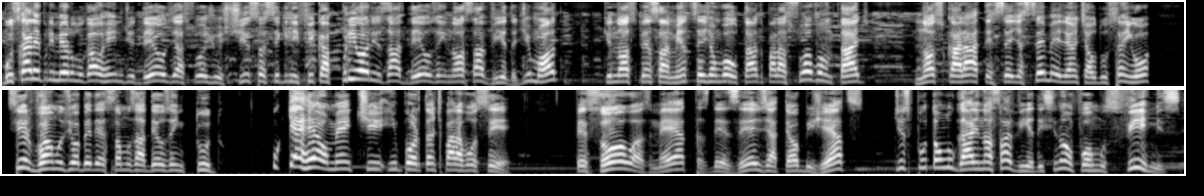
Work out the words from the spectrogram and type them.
Buscar em primeiro lugar o reino de Deus e a sua justiça significa priorizar Deus em nossa vida, de modo que nossos pensamentos sejam voltados para a sua vontade, nosso caráter seja semelhante ao do Senhor, sirvamos e obedeçamos a Deus em tudo. O que é realmente importante para você? Pessoas, metas, desejos e até objetos disputam lugar em nossa vida, e se não formos firmes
